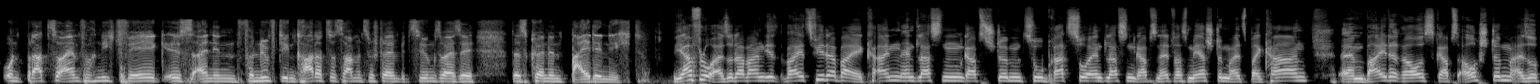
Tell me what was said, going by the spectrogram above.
und Brazzo einfach nicht fähig ist, einen vernünftigen Kader zusammenzustellen, beziehungsweise das können beide nicht. Ja, Flo, also da waren, war jetzt viel dabei. Keinen entlassen, gab es Stimmen zu Brazzo entlassen, gab es etwas mehr Stimmen als bei Kahn. Ähm, beide raus gab es auch Stimmen. Also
